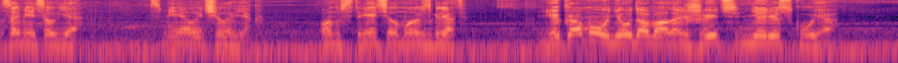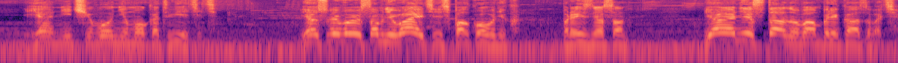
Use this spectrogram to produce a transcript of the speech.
заметил я. Смелый человек. Он встретил мой взгляд. Никому не удавалось жить, не рискуя. Я ничего не мог ответить. «Если вы сомневаетесь, полковник», — произнес он, — «я не стану вам приказывать.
